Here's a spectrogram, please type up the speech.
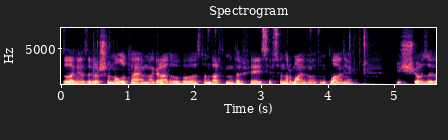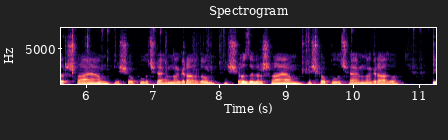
Задание завершено, лутаем награду в стандартном интерфейсе, все нормально в этом плане. Еще завершаем, еще получаем награду, еще завершаем, еще получаем награду. И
